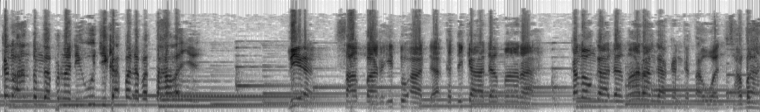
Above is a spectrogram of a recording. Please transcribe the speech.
Kalau antum nggak pernah diuji, kapan dapat pahalanya? Lihat, sabar itu ada ketika ada marah. Kalau nggak ada marah, nggak akan ketahuan sabar.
